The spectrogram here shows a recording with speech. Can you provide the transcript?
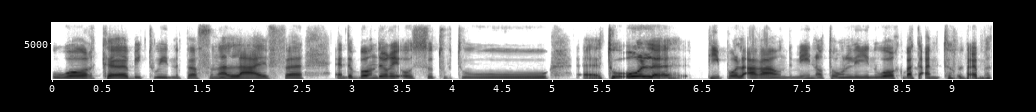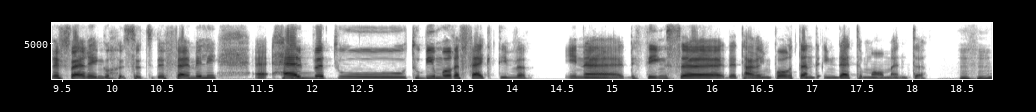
work, uh, between personal life, uh, and the boundary also to to uh, to all uh, people around me, not only in work, but I'm, to, I'm referring also to the family, uh, help mm. to to be more effective in the things that are important in that moment. Mm-hmm.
